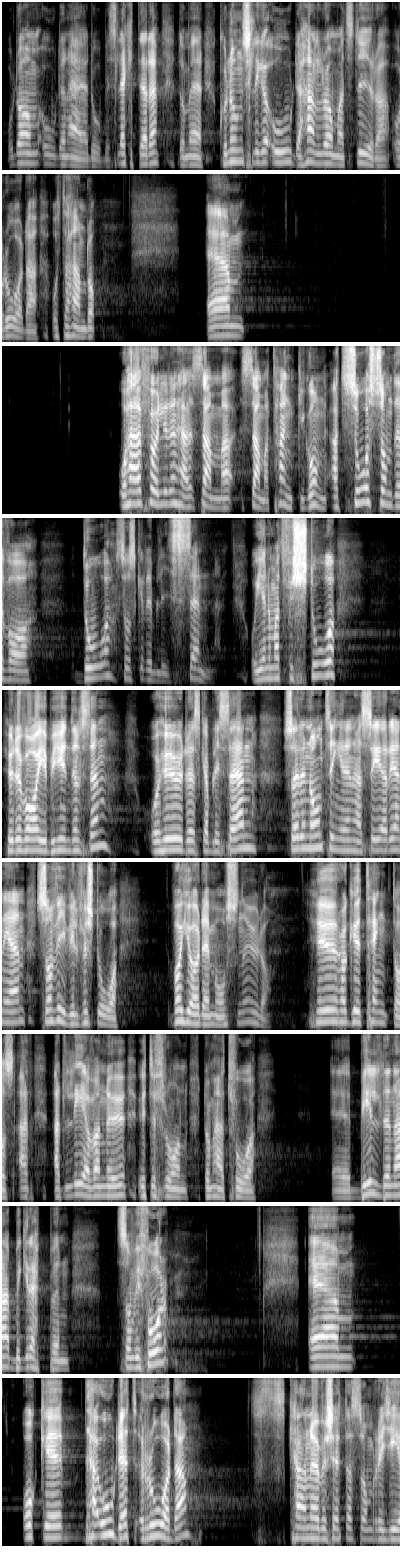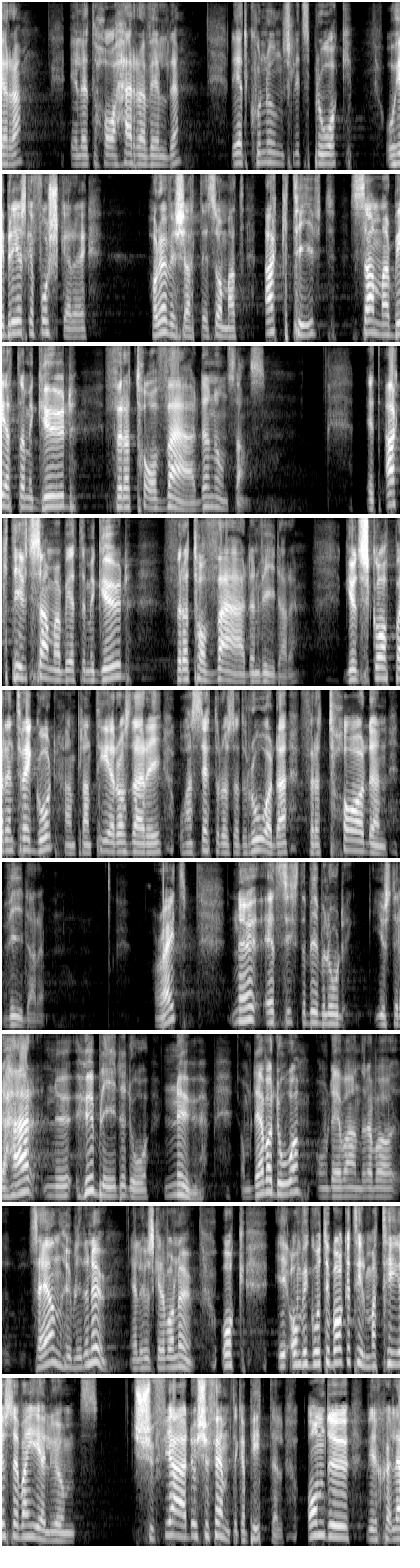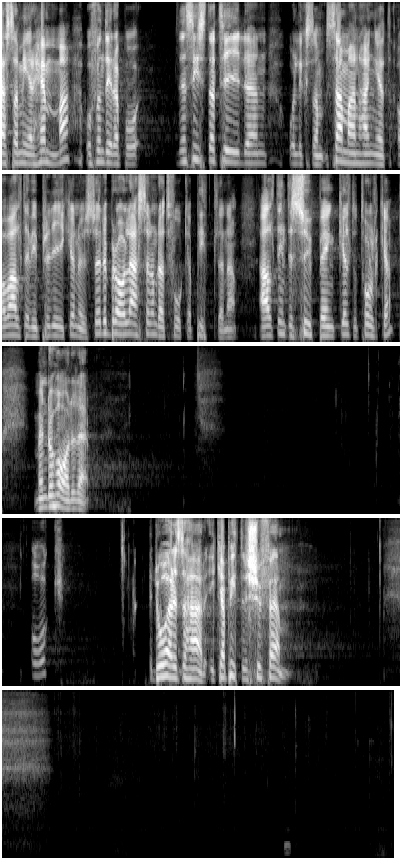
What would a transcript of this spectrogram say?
Och de orden är då besläktade. De är konungsliga ord. Det handlar om att styra och råda och ta hand om. Ehm, och här följer den här samma, samma tankegång, att så som det var då, så ska det bli sen. Och genom att förstå hur det var i begynnelsen och hur det ska bli sen, så är det någonting i den här serien igen som vi vill förstå. Vad gör det med oss nu då? Hur har Gud tänkt oss att, att leva nu utifrån de här två eh, bilderna, begreppen som vi får? Um, och eh, det här ordet råda kan översättas som regera eller att ha herravälde. Det är ett konungsligt språk och hebreiska forskare har översatt det som att aktivt samarbeta med Gud för att ta världen någonstans. Ett aktivt samarbete med Gud för att ta världen vidare. Gud skapar en trädgård, han planterar oss där i och han sätter oss att råda för att ta den vidare. All right? Nu ett sista bibelord just i det här. Nu, hur blir det då nu? Om det var då, om det var andra var sen, hur blir det nu? Eller hur ska det vara nu? Och om vi går tillbaka till Matteus evangelium 24 och 25 kapitel. Om du vill läsa mer hemma och fundera på den sista tiden och liksom sammanhanget av allt det vi predikar nu, så är det bra att läsa de där två kapitlerna. Allt är inte superenkelt att tolka, men du har det där. Och då är det så här, i kapitel 25.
